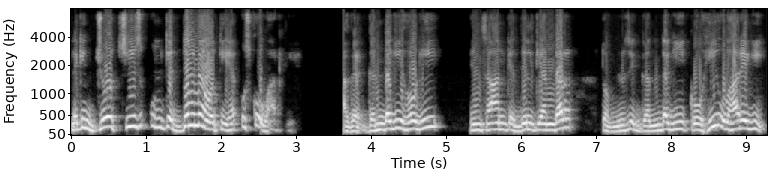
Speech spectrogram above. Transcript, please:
لیکن جو چیز ان کے دل میں ہوتی ہے، اس کو ابھارتی ہے۔ اگر گندگی ہوگی انسان کے دل کے اندر، تو میوزک گندگی کو ہی ابھارے گی۔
